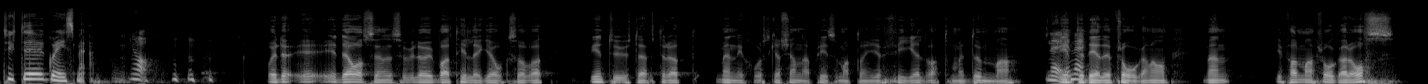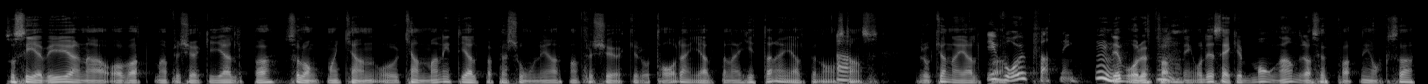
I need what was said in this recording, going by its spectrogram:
Tyckte Grace med. ja. Och i det, i- det avseendet så vill jag ju bara tillägga också av att vi är inte ute efter att människor ska känna precis som att de gör fel och att de är dumma. det är Nej, inte nej. det det är frågan om. Men ifall man frågar oss så ser vi ju gärna av att man försöker hjälpa så långt man kan. Och kan man inte hjälpa personligen att man försöker att ta den hjälpen eller hitta den hjälpen någonstans. För att kunna hjälpa. Det är vår uppfattning. Mm. Det är vår uppfattning och det är säkert många andras uppfattning också.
